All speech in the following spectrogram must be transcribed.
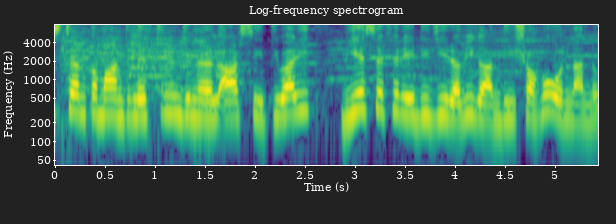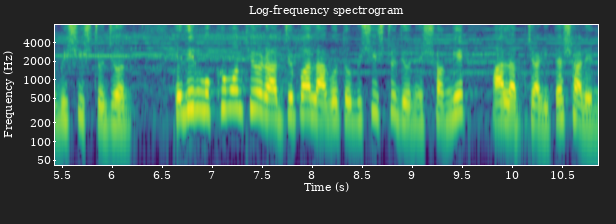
eastern command lieutenant general R C Tiwari BSF এর এডিজি রবি গান্ধী সহ অন্যান্য বিশিষ্টজন। এদিন মুখ্যমন্ত্রী ও রাজ্যপাল আগত বিশিষ্টজনের সঙ্গে আলাপচারিতা সারেন।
